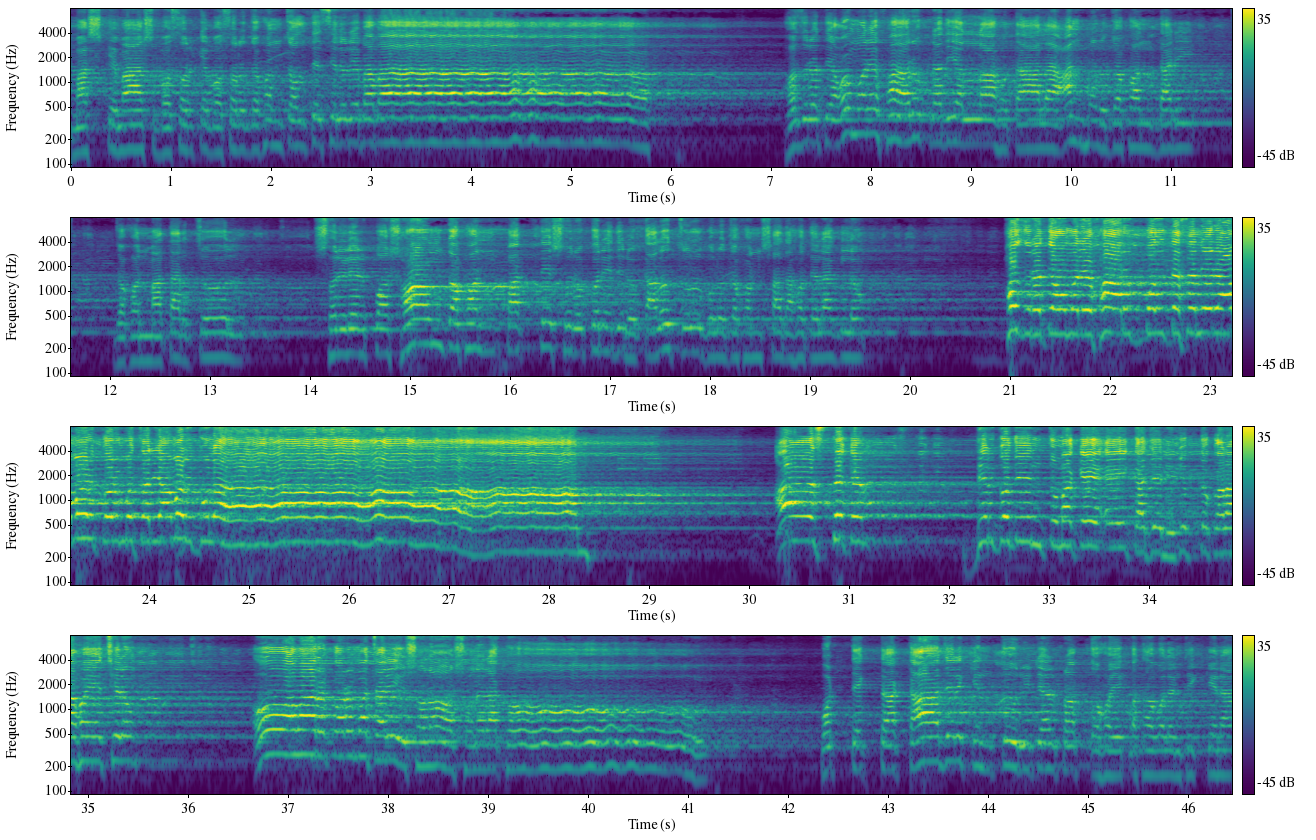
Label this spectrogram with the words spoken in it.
মাসকে মাস, বছরকে বছর যখন চলতেছিল রে বাবা। হজরতে অমরে ফারুক রাদি আল্লাহ আনহুর যখন দাড়ি, যখন মাথার চুল, শরীরের পশম তখন পাকতে শুরু করে দিল, কালো চুলগুলো যখন সাদা হতে লাগল। হজরতে অমরে ফারুক বলতেছেন আমার কর্মচারী, আমার গুলাম! থেকে দীর্ঘদিন তোমাকে এই কাজে নিযুক্ত করা হয়েছিল। ও আমার কর্মচারী, শোনো, শুনে রাখো। প্রত্যেকটা কাজের কিন্তু রিটার্ন প্রাপ্ত হয়ে কথা বলেন ঠিক কিনা?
